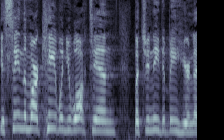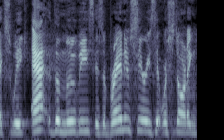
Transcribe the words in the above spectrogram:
You've seen the marquee when you walked in, but you need to be here next week. At the Movies is a brand new series that we're starting.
